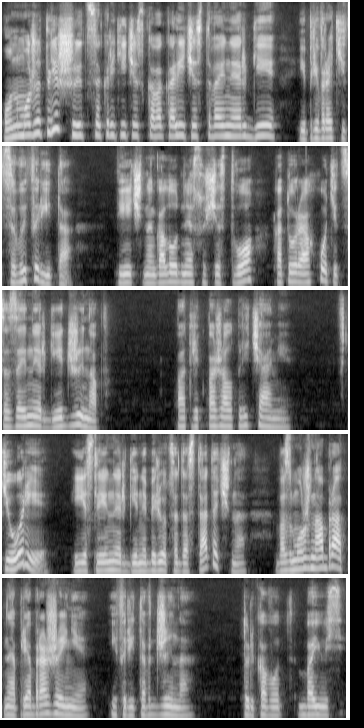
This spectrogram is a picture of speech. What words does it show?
он может лишиться критического количества энергии и превратиться в эфрита, вечно голодное существо, которое охотится за энергией джинов. Патрик пожал плечами. В теории, если энергии наберется достаточно, возможно обратное преображение ифритов джина. Только вот, боюсь,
